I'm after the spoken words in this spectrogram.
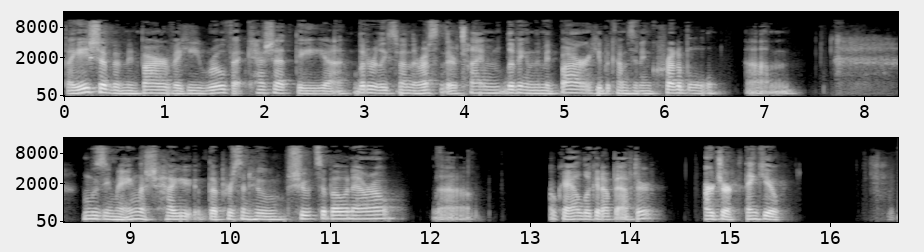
Vayesha b'midbar vahi rov et keshet. They uh, literally spend the rest of their time living in the midbar. He becomes an incredible um, I'm losing my English. How you, the person who shoots a bow and arrow? Uh, okay, I'll look it up after. Archer. Thank you.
